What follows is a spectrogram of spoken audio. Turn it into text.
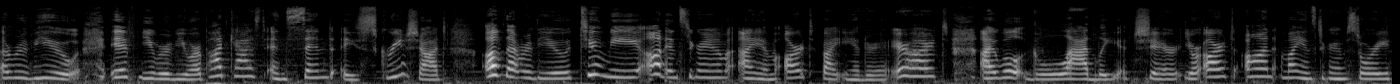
a review. If you review our podcast and send a screenshot of that review to me on Instagram, I am art by Andrea Earhart. I will gladly share your art on my Instagram story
